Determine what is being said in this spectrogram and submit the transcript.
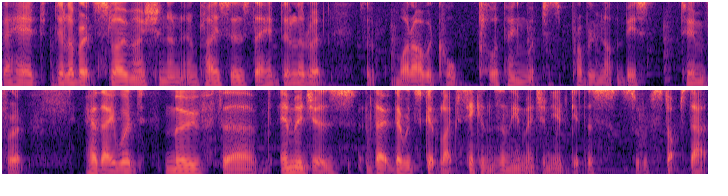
They had deliberate slow motion in, in places, they had deliberate, sort of what I would call clipping, which is probably not the best term for it. How they would move the images, they, they would skip like seconds in the image, and you'd get this sort of stop start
